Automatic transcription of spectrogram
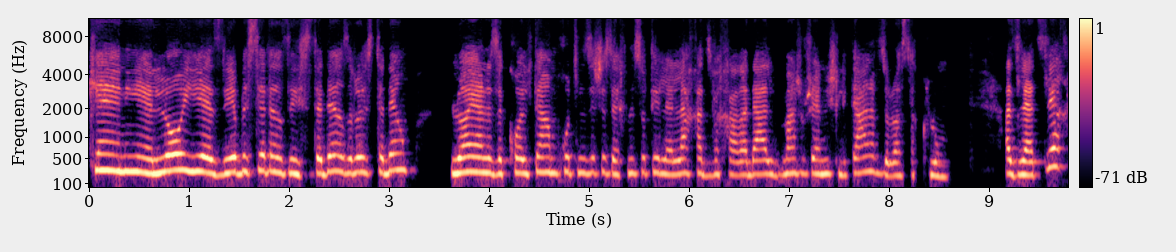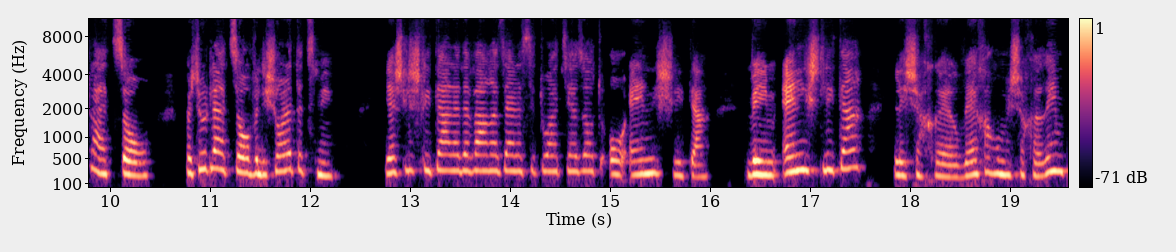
כן, יהיה, לא יהיה, זה יהיה בסדר, זה יסתדר, זה לא יסתדר, לא היה לזה כל טעם, חוץ מזה שזה הכניס אותי ללחץ וחרדה על משהו שאין לי שליטה עליו, זה לא עשה כלום. אז להצליח לעצור, פשוט לעצור ולשאול את עצמי, יש לי שליטה על הדבר הזה, על הסיטואציה הזאת, או אין לי שליטה? ואם אין לי שליטה, לשחרר. ואיך אנחנו משחררים?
